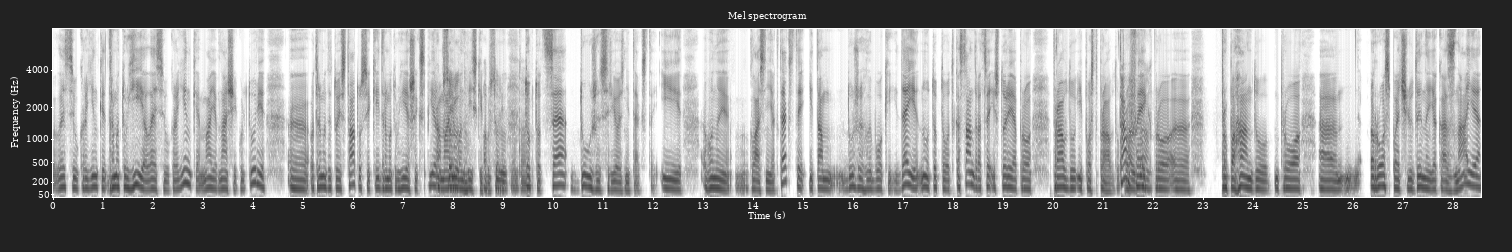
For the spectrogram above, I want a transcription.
Лесі Українки, драматургія Лесі Українки має в нашій культурі е, отримати той статус, який драматургія Шекспіра абсолютно, має в англійській культурі. Абсолютно, так. Тобто це дуже серйозні тексти, і вони класні як тексти, і там дуже глибокі ідеї. Ну тобто, от Касандра це історія про правду і постправду, так, про фейк, так. про. Е, пропаганду про е, розпач людини, яка знає,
